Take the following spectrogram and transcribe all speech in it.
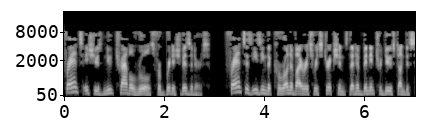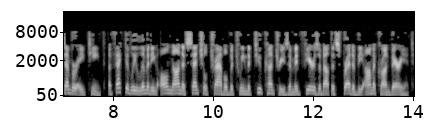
France issues new travel rules for British visitors. France is easing the coronavirus restrictions that have been introduced on December 18, effectively limiting all non-essential travel between the two countries amid fears about the spread of the Omicron variant.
